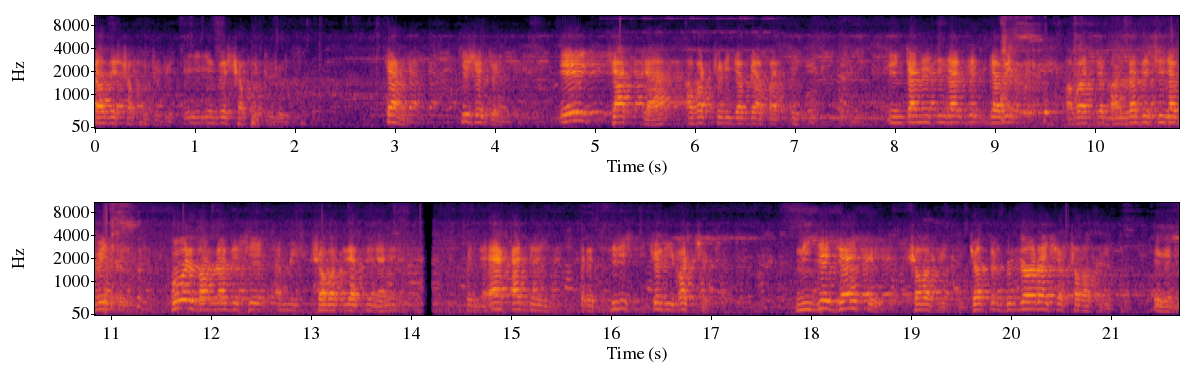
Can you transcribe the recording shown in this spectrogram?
তাদের সাপোর্টে রয়েছে এদের সাপোর্টে রয়েছে। কেন? কিসের জন্য? এই চাপটা আবার চলে যাবে আবার ইন্টারনেটে যাবে যাবে, আবার বাংলাদেশে যাবে হোল বাংলাদেশে আমি সবাই আপনি জানেন। এক হাত প্রায় তিরিশ চল্লিশ বছর। নিজে যাই করে সভা করেছি, যত সব সভা করেছি এখানে,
